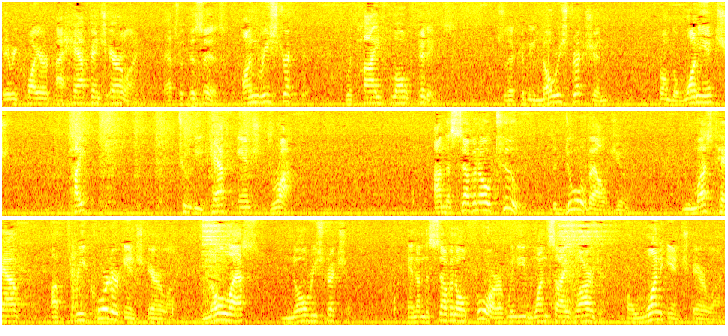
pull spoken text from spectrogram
they require a half inch airline. That's what this is. Unrestricted with high flow fittings. So there could be no restriction from the one inch pipe to the half inch drop. On the 702, the dual valve unit, you must have a three quarter inch airline. No less, no restrictions. And on the 704, we need one size larger, a one inch airline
